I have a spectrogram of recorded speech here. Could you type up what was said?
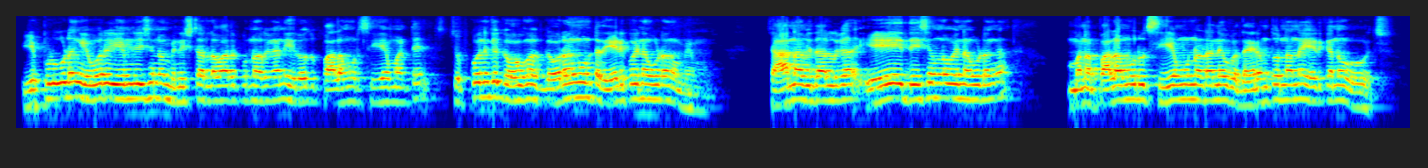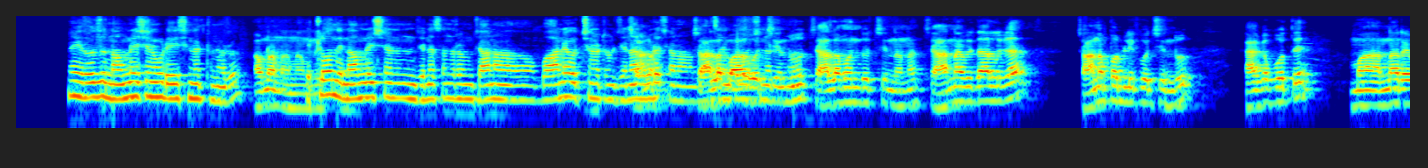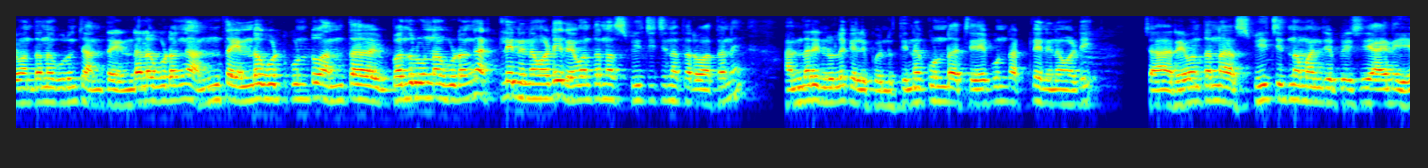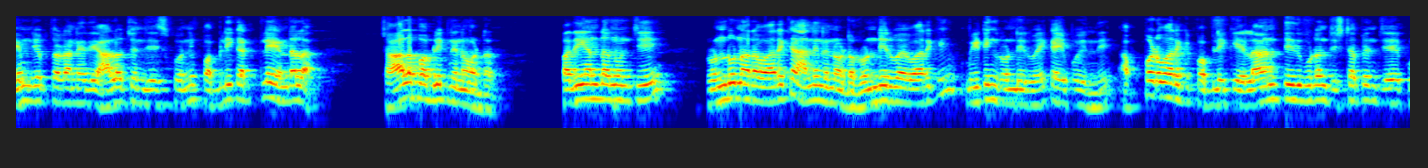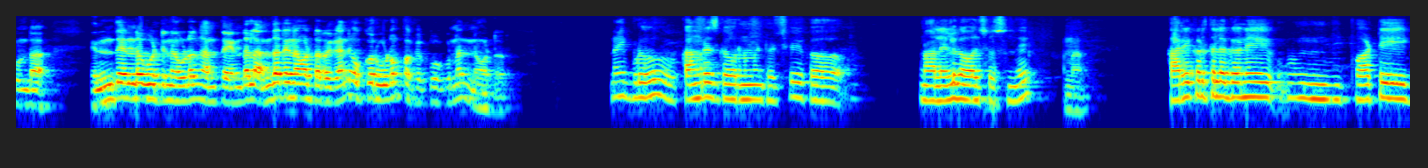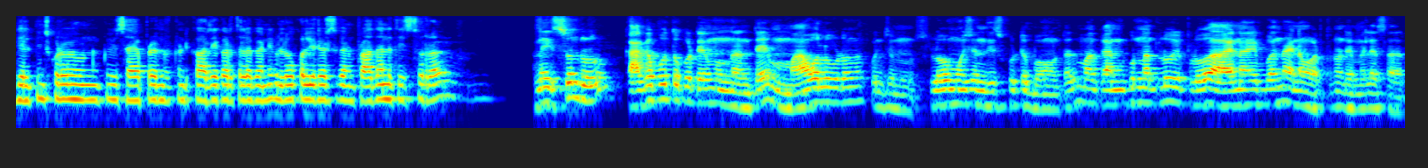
ఎప్పుడు కూడా ఎవరు ఏం చేసినా మినిస్టర్ల వరకు ఉన్నారు కానీ ఈరోజు పాలమూరు సీఎం అంటే చెప్పుకోనికే గౌరవ గౌరవంగా ఉంటుంది. ఏడిపోయినా కూడా మేము చాలా విధాలుగా ఏ దేశంలో పోయినా కూడా మన పాలమూరు సీఎం ఉన్నాడనే ఒక ధైర్యంతోనన్నా ఏడికైనా పోవచ్చు. ఈరోజు నామినేషన్ కూడా వేసినట్టున్నారు. అవునా ఎట్లా ఉంది? నామినేషన్ జనసంద్రం చాలా బాగానే వచ్చినట్టు జనాలు కూడా చాలా చాలా బాగా వచ్చిండ్రు. చాలా మంది వచ్చిండ్రు చాలా విధాలుగా చాలా పబ్లిక్ వచ్చిండ్రు. కాకపోతే మా అన్న రేవంత్ అన్న గురించి అంత ఎండలో కూడా అంత ఎండ కొట్టుకుంటూ అంత ఇబ్బందులు ఉన్నా కూడా అట్లే నినబడి రేవంత్ అన్న స్పీచ్ ఇచ్చిన తర్వాతనే అందరి ఇండ్లకి వెళ్ళిపోయిండు. తినకుండా చేయకుండా అట్లే నినబడి చా రేవంత్ అన్న స్పీచ్ ఇద్దామని చెప్పేసి ఆయన ఏం చెప్తాడు అనేది ఆలోచన చేసుకొని పబ్లిక్ అట్లే ఎండల చాలా పబ్లిక్ నిలబడ్డారు. పది గంటల నుంచి రెండున్నర వారికి అన్ని నిలబడ్డారు. రెండు ఇరవై వారికి మీటింగ్ రెండు ఇరవైకి అయిపోయింది. అప్పటి వరకు పబ్లిక్ ఎలాంటిది కూడా డిస్టర్బెన్స్ చేయకుండా ఎంత ఎండ కొట్టినా కూడా అంత ఎండలు అందరు నిలబడ్డారు కానీ ఒక్కరు కూడా పక్కకు పోకుండా నిలబడ్డారు నా ఇప్పుడు కాంగ్రెస్ గవర్నమెంట్ వచ్చి ఒక నాలుగేళ్ళు కావాల్సి వస్తుంది. అన్న. కార్యకర్తలకు కానీ పార్టీ గెలిపించుకోవడానికి సహాయపడినటువంటి కార్యకర్తలకు కానీ లోకల్ లీడర్స్ కానీ ప్రాధాన్యత ఇస్తుర్రా? అన్న ఇస్తుండ్రు. కాకపోతే ఒకటి ఏముందంటే మా వాళ్ళు కూడా కొంచెం స్లో మోషన్ తీసుకుంటే బాగుంటుంది. మాకు అనుకున్నట్లు ఇప్పుడు ఆయన ఇబ్బంది ఆయన పడుతున్నాడు ఎమ్మెల్యే సార్.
